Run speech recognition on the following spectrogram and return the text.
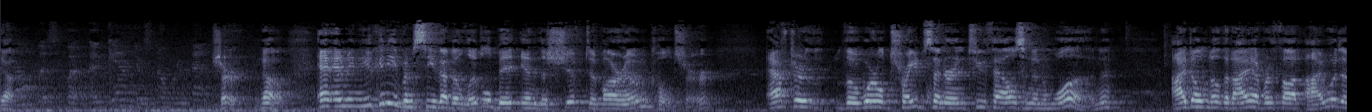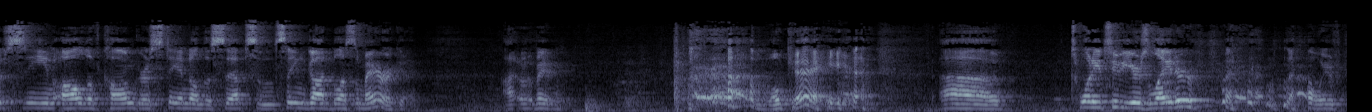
Yeah. but again, there's no repentance. Sure, no. And I mean, you can even see that a little bit in the shift of our own culture. After the World Trade Center in 2001, I don't know that I ever thought I would have seen all of Congress stand on the steps and sing God Bless America. I, I mean, okay. Uh, 22 years later, we've,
